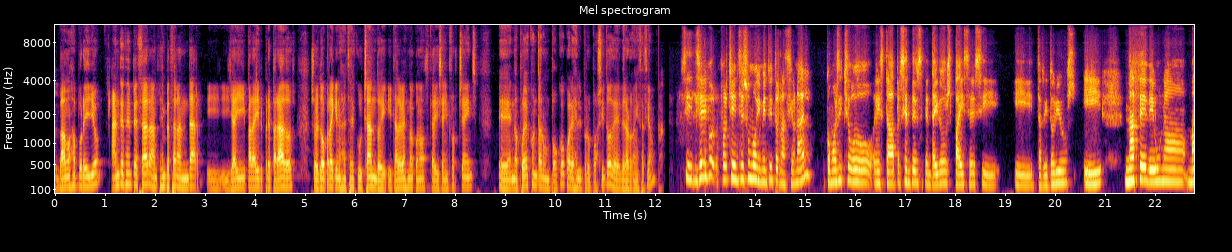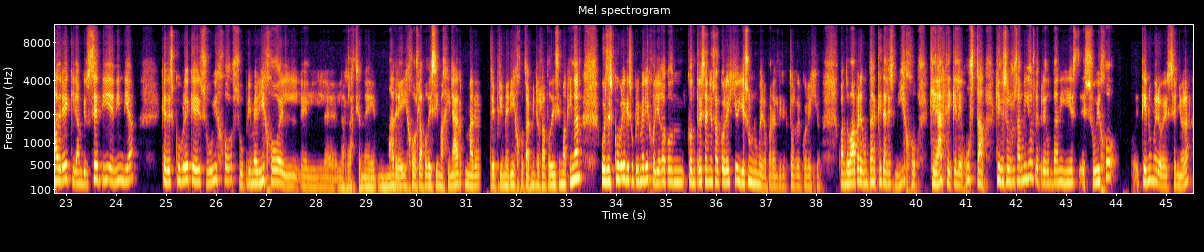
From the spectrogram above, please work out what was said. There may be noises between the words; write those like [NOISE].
vamos a por ello. Antes de empezar, antes de empezar a andar y, ya ahí para ir preparados, sobre todo para quien nos esté escuchando y, tal vez no conozca Design for Change, eh, ¿nos puedes contar un poco cuál es el propósito de, la organización? Sí, Design for Change es un movimiento internacional. Como has dicho, está presente en 72 países y, y territorios y nace de una madre, Kiran Birsetti, en India, que descubre que su hijo, su primer hijo, eh, la relación de madre-hijo os la podéis imaginar, madre-primer hijo también os la podéis imaginar, pues descubre que su primer hijo llega con, tres años al colegio y es un número para el director del colegio. Cuando va a preguntar qué tal es mi hijo, qué hace, qué le gusta, quiénes son sus amigos, le preguntan, ¿y es, su hijo? ¿Qué número es, señora?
